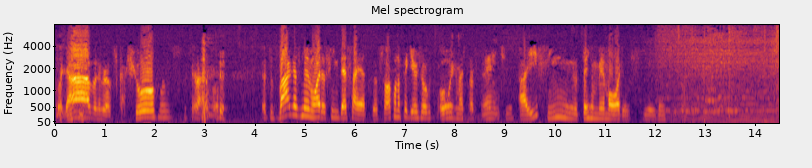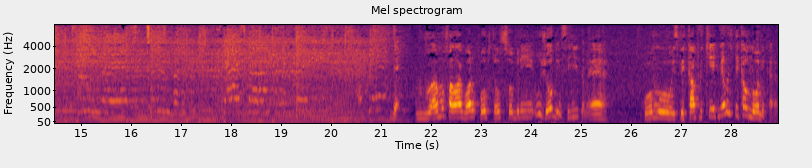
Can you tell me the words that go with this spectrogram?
Olhava, lembrava dos cachorros, sei lá, eu, tenho vagas memórias assim dessa época. Só quando eu peguei o jogo hoje, mais pra frente, aí sim eu tenho memórias de Resident Evil. Bem, vamos falar agora um pouco então sobre o jogo em si, também. É, como explicar, porque primeiro vamos explicar o nome, cara.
